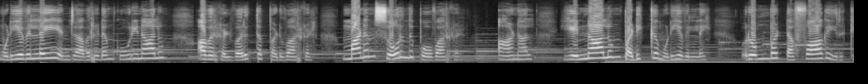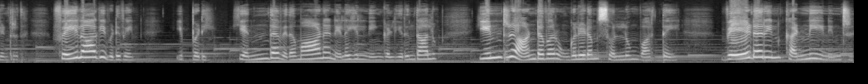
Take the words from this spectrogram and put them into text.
முடியவில்லை என்று அவரிடம் கூறினாலும் அவர்கள் வருத்தப்படுவார்கள் மனம் சோர்ந்து போவார்கள். ஆனால் என்னாலும் படிக்க முடியவில்லை. ரொம்ப டஃப்பாக இருக்கின்றது. ஃபெயிலாகி விடுவேன். இப்படி எந்த விதமான நிலையில் நீங்கள் இருந்தாலும் இன்று ஆண்டவர் உங்களிடம் சொல்லும் வார்த்தை வேடரின் கண்ணி நின்று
